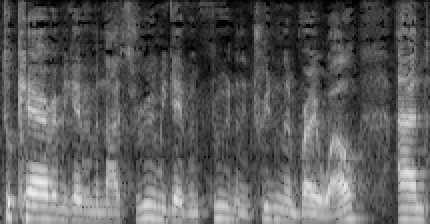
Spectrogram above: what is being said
took care of him, he gave him a nice room, he gave him food, and he treated him very well. And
